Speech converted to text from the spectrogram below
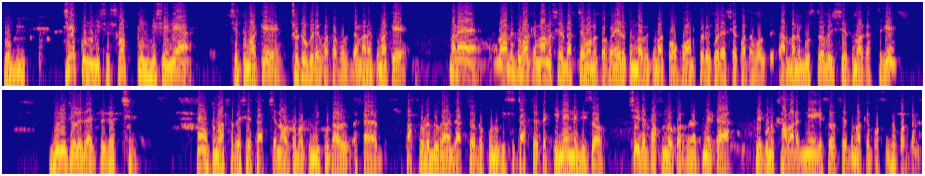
ছবি, যে কোনো বিষয় সব কিছু বিষয় নিয়ে সে তোমাকে ছোট করে কথা বলবে। মানে তোমাকে মানে মানে তোমাকে মানুষের বাচ্চা মনে করবে এরকম ভাবে তোমাকে অপমান করে করে সে কথা বলবে। তার মানে বুঝতে হবে সে তোমার কাছ থেকে দূরে চলে যাইতে যাচ্ছে। হ্যাঁ তোমার সাথে সে চাচ্ছে না, অথবা তুমি কোথাও একটা পাসপোর্টের দোকানে যাচ্ছ তো কোনো কিছু চাচ্ছ, একটা কিনে এনে দিছো সেটা পছন্দ করবে না। তুমি একটা, যে কোনো খাবার নিয়ে গেছো, সে তোমাকে পছন্দ করবে না।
